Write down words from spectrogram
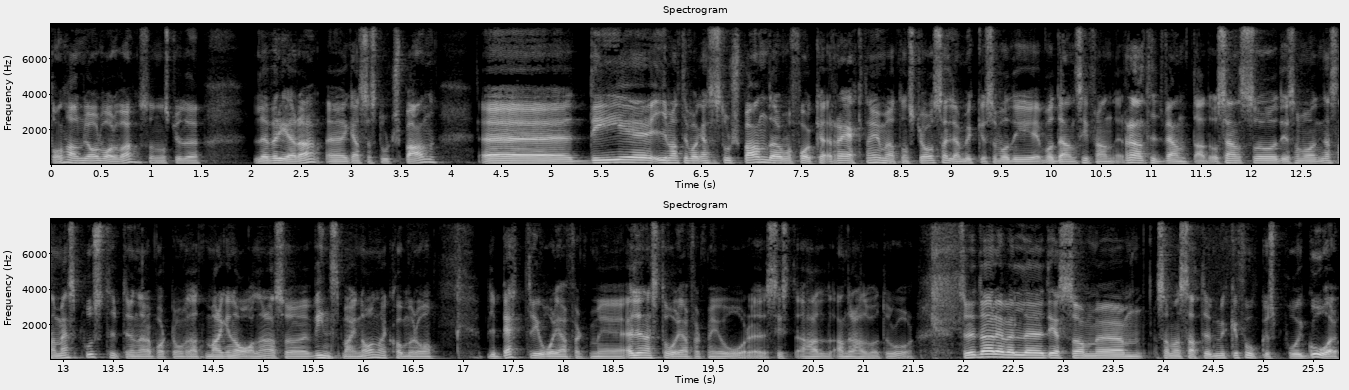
8,5 miljard var det va? Som de skulle leverera. Eh, ganska stort spann. Eh, det, I och med att det var ganska stort spann där och folk räknar ju med att de ska sälja mycket så var, det, var den siffran relativt väntad. Och sen så det som var nästan mest positivt i den här rapporten var att marginalerna, alltså vinstmarginalerna kommer att bli bättre i år jämfört med, eller nästa år jämfört med i år, eh, sista, halv, andra halvåret i år. Så det där är väl eh, det som, eh, som man satte mycket fokus på igår.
